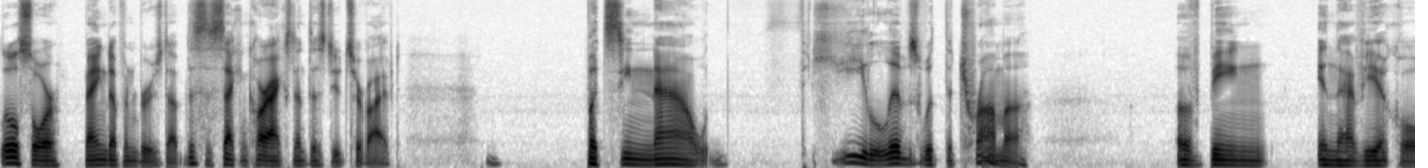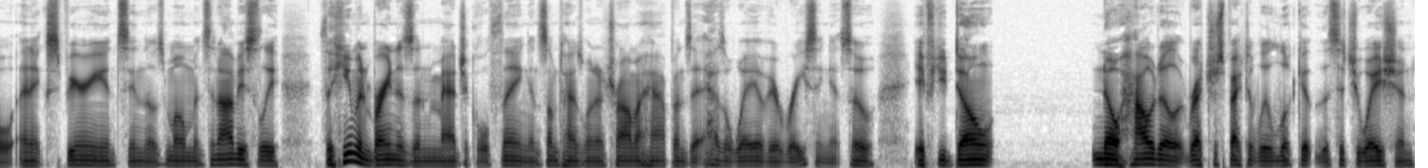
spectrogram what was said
Little sore, banged up and bruised up. This is the second car accident this dude survived. But see, now he lives with the trauma of being in that vehicle and experiencing those moments. And obviously, the human brain is a magical thing. And sometimes when a trauma happens, it has a way of erasing it. So if you don't know how to retrospectively look at the situation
